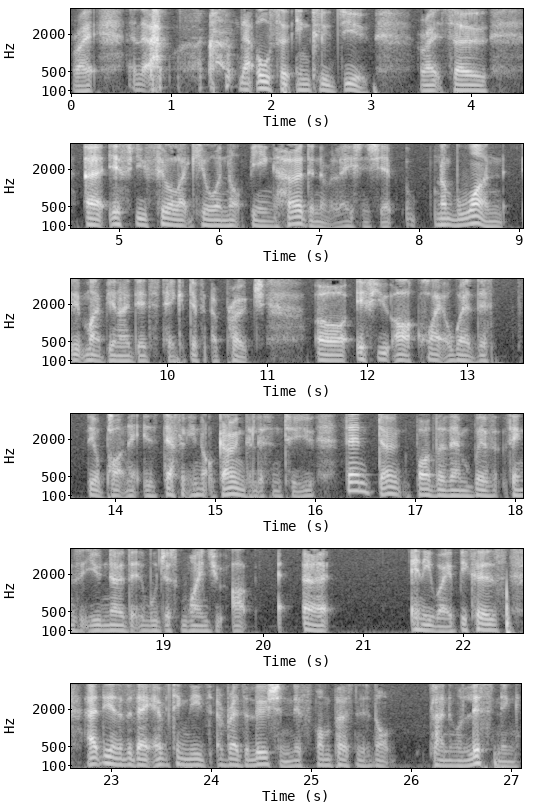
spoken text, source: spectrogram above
right? And that that also includes you, right? So, uh, if you feel like you're not being heard in a relationship, number one, it might be an idea to take a different approach, or if you are quite aware this your partner is definitely not going to listen to you, then don't bother them with things that you know that will just wind you up uh, anyway, because at the end of the day, everything needs a resolution. If one person is not planning on listening,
